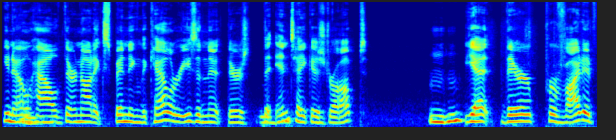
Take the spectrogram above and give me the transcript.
You know how they're not expending the calories, and that there's the intake is dropped. Mm-hmm. Yet they're provided.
